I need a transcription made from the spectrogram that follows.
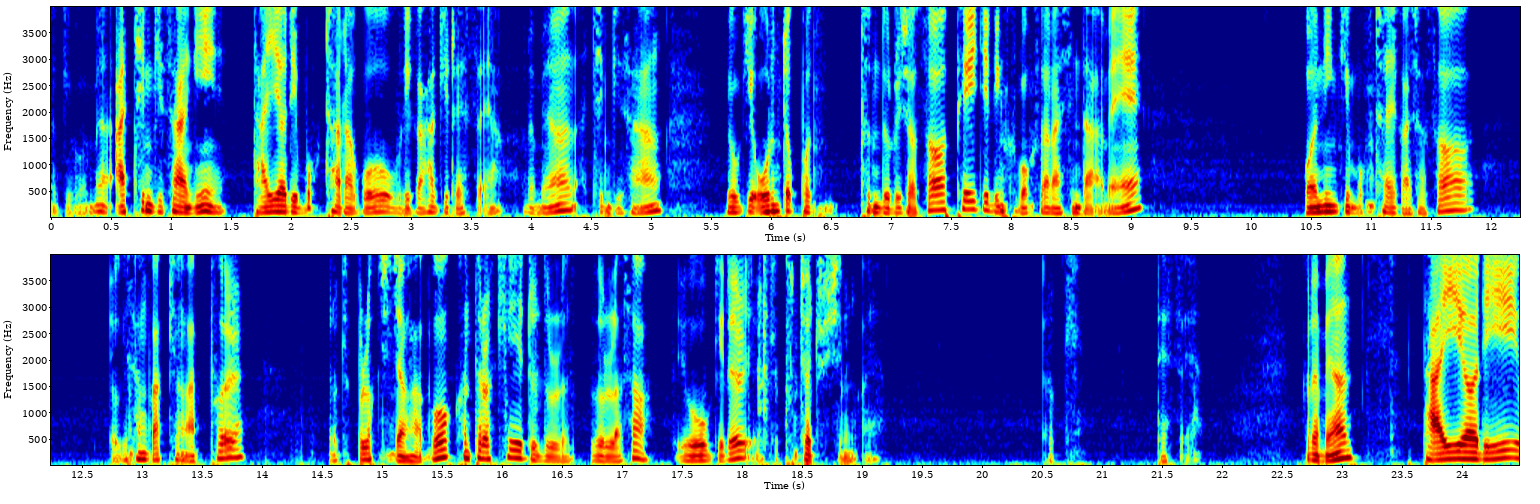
여기 보면 아침 기상이 다이어리 목차라고 우리가 하기로 했어요. 그러면 아침 기상 여기 오른쪽 버튼 누르셔서 페이지 링크 복사를 하신 다음에 원인기 목차에 가셔서 여기 삼각형 앞을 이렇게 블럭 지정하고 컨트롤 K를 눌러, 눌러서 여기를 이렇게 붙여주시는 거예요. 이렇게 됐어요. 그러면 다이어리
